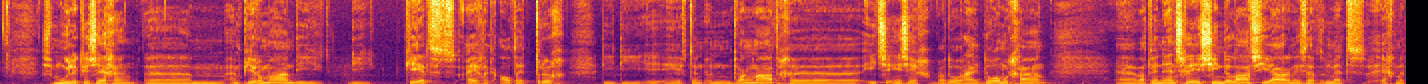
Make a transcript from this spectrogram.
Dat is moeilijk te zeggen. Um, een pyromaan die, die keert eigenlijk altijd terug. Die, die heeft een, een dwangmatige iets in zich waardoor hij door moet gaan... Uh, wat we in Enschede zien de laatste jaren is dat het met, echt met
